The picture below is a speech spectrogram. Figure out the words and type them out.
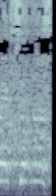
make some noise.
